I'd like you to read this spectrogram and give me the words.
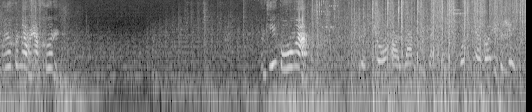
ไม่ได้ขึ้นได้ผมอยากขึ้นยังขี้โกงอะ Secure our last sector. Whatever it takes.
